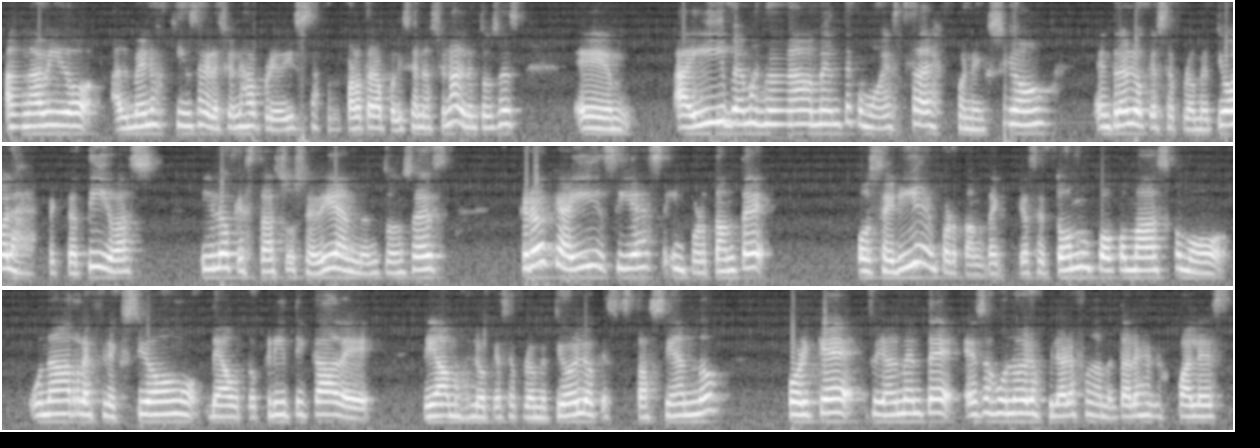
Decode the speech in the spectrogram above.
han habido al menos 15 agresiones a periodistas por parte de la Policía Nacional. Entonces, eh, ahí vemos nuevamente como esta desconexión entre lo que se prometió, las expectativas y lo que está sucediendo. Entonces, creo que ahí sí es importante o sería importante que se tome un poco más como una reflexión de autocrítica de, digamos, lo que se prometió y lo que se está haciendo, porque finalmente ese es uno de los pilares fundamentales en los cuales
